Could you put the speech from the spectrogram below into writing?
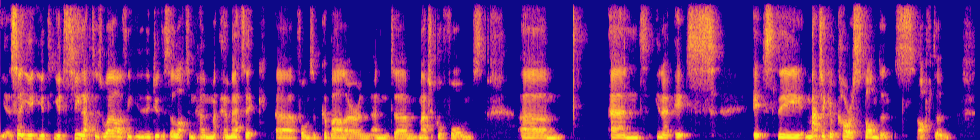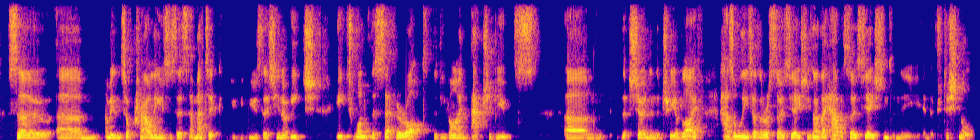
Yeah, so you, would you'd, you'd see that as well. I think they do this a lot in hermetic uh, forms of Kabbalah and, and um, magical forms, um, and you know it's it's the magic of correspondence often. So, um, I mean, so Crowley uses this, Hermetic use this. You know, each each one of the Sephirot, the divine attributes um, that's shown in the Tree of Life, has all these other associations. Now, they have associations in the in the traditional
